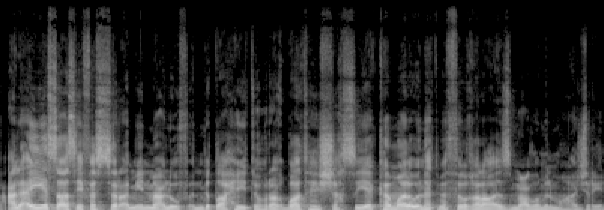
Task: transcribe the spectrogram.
على أي أساس يفسر أمين معلوف انبطاحيته ورغباته الشخصية كما لو أنها تمثل غرائز معظم المهاجرين؟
